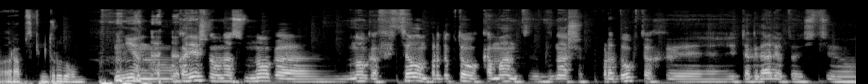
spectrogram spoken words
арабским трудом. Не, ну, конечно, у нас много, много в целом продуктовых команд в наших продуктах и, э, и так далее. То есть, э,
